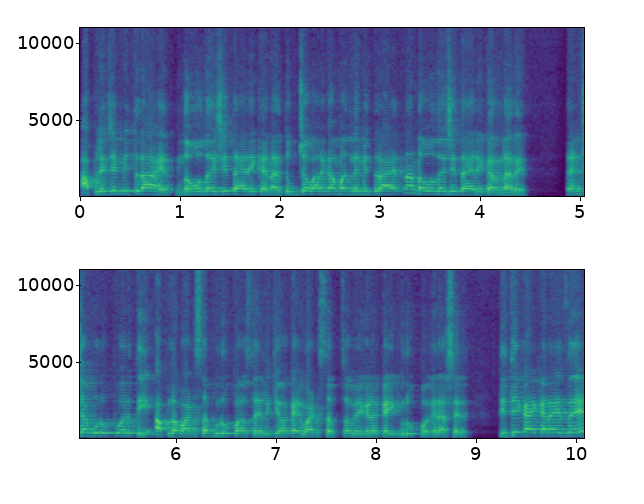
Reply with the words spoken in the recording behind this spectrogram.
आपले जे मित्र आहेत नवोदयची तयारी करणारे तुमच्या वर्गामधले मित्र आहेत ना नवोदयची तयारी करणारे. त्यांच्या ग्रुपवरती आपला व्हॉट्सअप ग्रुप असेल किंवा काही व्हॉट्सअपचं वेगळं काही ग्रुप वगैरे असेल तिथे काय करायचंय?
